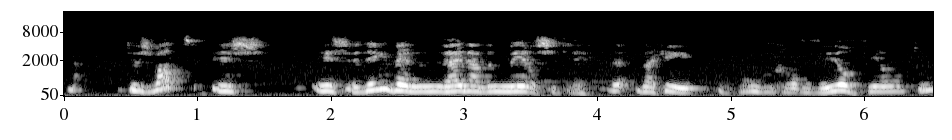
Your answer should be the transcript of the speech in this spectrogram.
Nou, dus wat is, is het ding, ben wij naar de Meerse Dreef. Daar ging ik vroeger altijd heel veel op toe.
